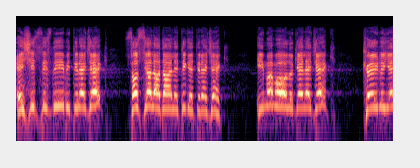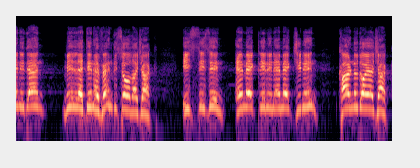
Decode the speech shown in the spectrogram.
Eşitsizliği bitirecek, sosyal adaleti getirecek. İmamoğlu gelecek, köylü yeniden milletin efendisi olacak. İşsizin, emeklinin, emekçinin karnı doyacak.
